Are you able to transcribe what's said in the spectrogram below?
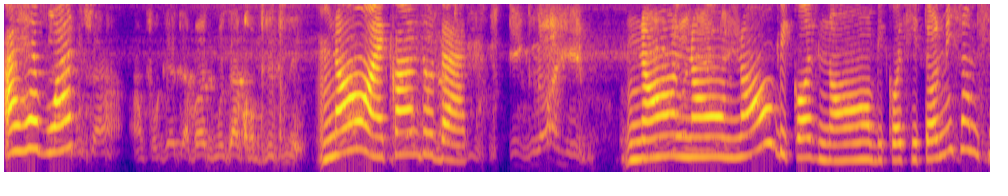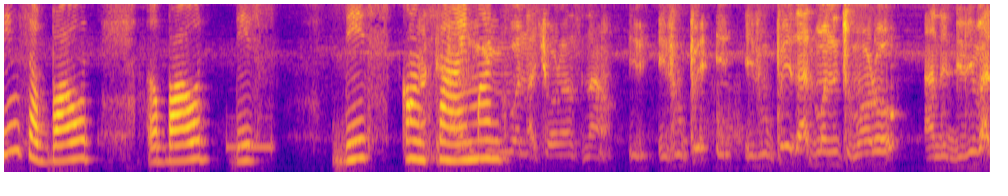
I have what? Musa and forget about Musa completely. No, I can't do that. ignore him. No, Ignore no, him. no, because no, because he told me some things about about this this consignment. you assurance now. If, if you pay if, you pay that money tomorrow and they deliver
